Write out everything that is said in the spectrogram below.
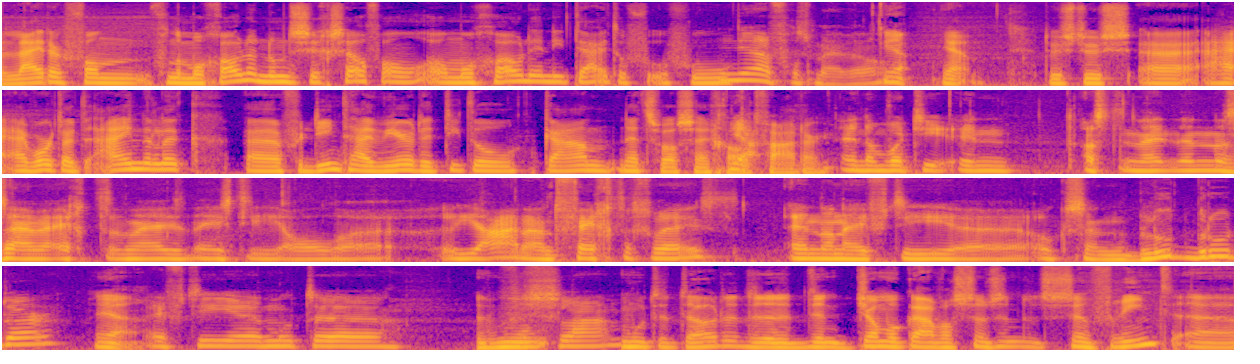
leider van, van de Mongolen. Noemde zichzelf al, al Mongolen in die tijd? Of, of hoe? Ja, volgens mij wel. Ja. Dus, dus eh, hij, hij wordt uiteindelijk, eh, verdient hij weer de titel Kaan, net zoals zijn grootvader. En dan wordt hij in. Als, dan zijn we echt. Dan is hij al eh, jaren aan het vechten geweest. En dan heeft hij eh, ook zijn bloedbroeder ja. heeft hij, eh, moeten verslaan. moeten doden. De, de Jamoka was zijn- zijn- vriend. eh,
